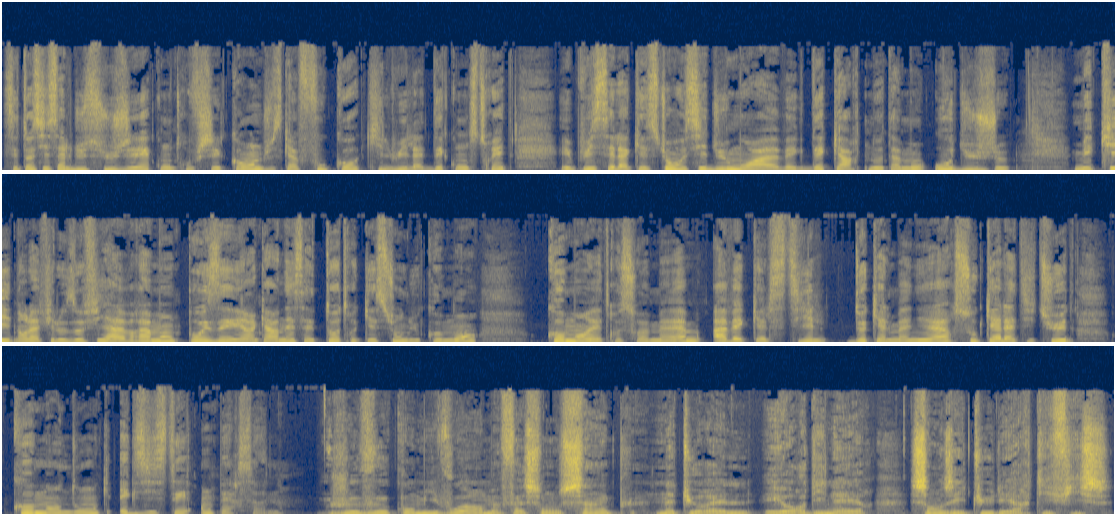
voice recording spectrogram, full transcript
C'est aussi celle du sujet qu'on trouve chez Kant jusqu'à Foucault qui lui l'a déconstruite. Et puis c'est la question aussi du moi avec Descartes notamment ou du jeu. Mais qui dans la philosophie a vraiment posé et incarné cette autre question du comment? Comment être soi-même Avec quel style De quelle manière Sous quelle attitude Comment donc exister en personne je veux qu'on m'y voie en ma façon simple, naturelle et ordinaire, sans études et artifices.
